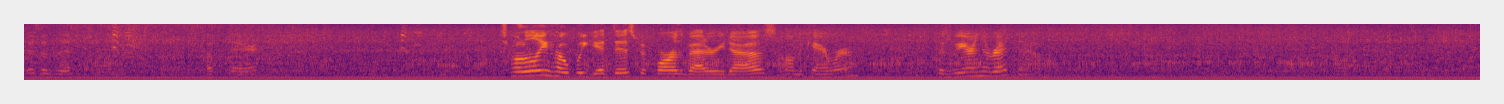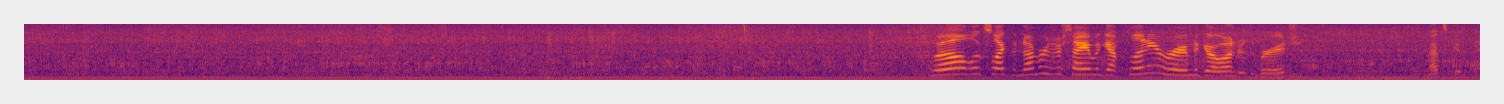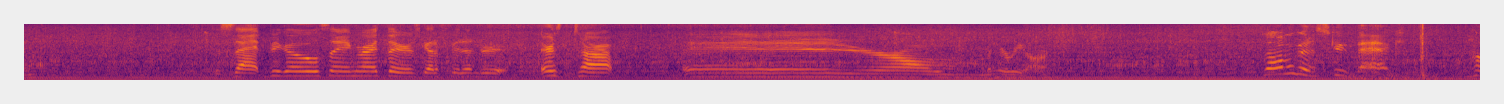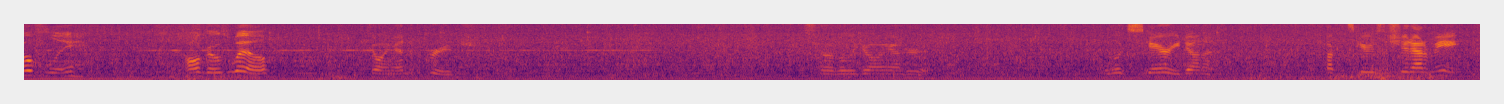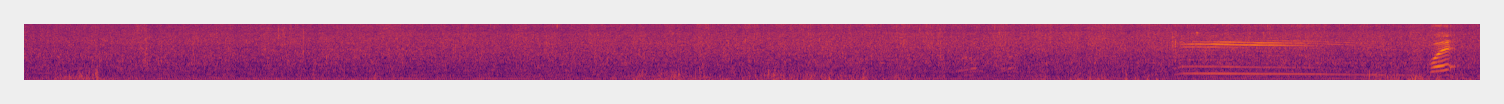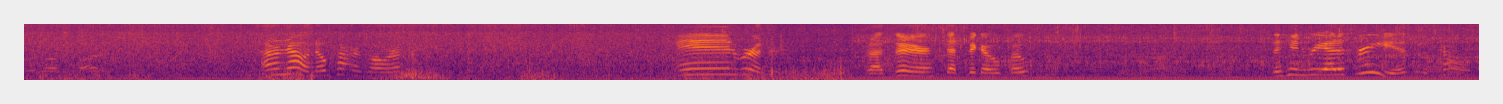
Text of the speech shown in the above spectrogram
There's a lift up there. Totally hope we get this before the battery dies on the camera. Because we are in the red now. Well, looks like the numbers are saying we got plenty of room to go under the bridge. That's a good thing. That big old thing right there has got to fit under it. There's the top. And here we are. So I'm going to scoot back. Hopefully, all goes well going under the bridge. Totally going under it. It looks scary, don't it? Fucking scares the shit out of me. What? I don't And we're under. Right there, that big old boat. The Henrietta 3 is what it's called.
